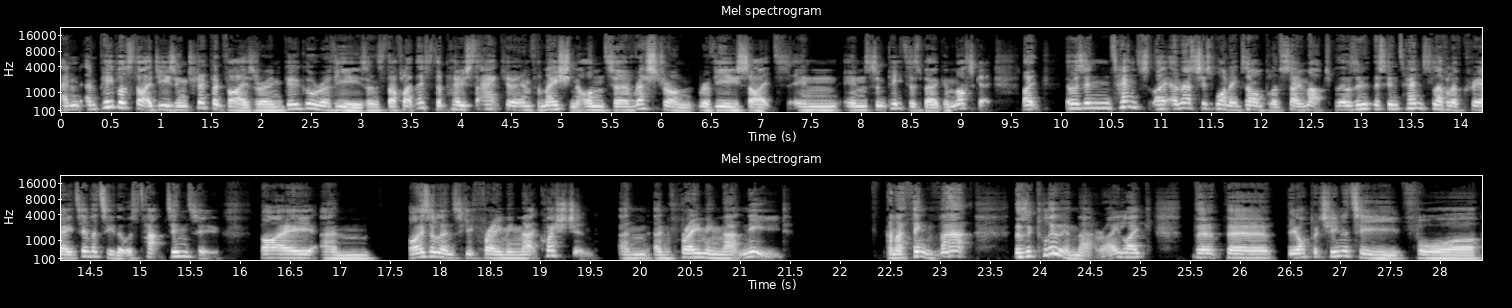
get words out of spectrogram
And, and people started using TripAdvisor and Google reviews and stuff like this to post accurate information onto restaurant review sites in, in St. Petersburg and Moscow. Like there was an intense, like, and that's just one example of so much, but there was a, this intense level of creativity that was tapped into by, um, by Zelensky framing that question and, and framing that need. And I think that there's a clue in that, right? Like the, the, the opportunity for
